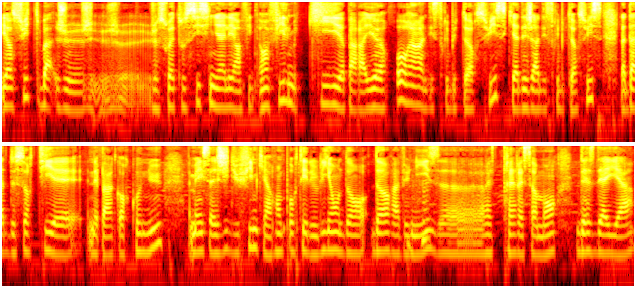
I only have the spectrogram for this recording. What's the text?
Et ensuite, bah, je, je, je, je souhaite aussi signaler un, fi- un film qui, euh, par ailleurs, aura un distributeur suisse, qui a déjà un distributeur suisse. La date de sortie est- n'est pas encore connue, mais il s'agit du film qui a remporté le Lion d'or à Venise euh, ré- très récemment, Desdeia,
